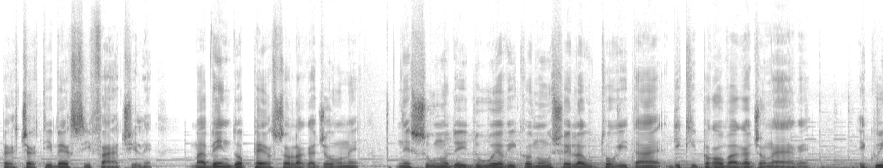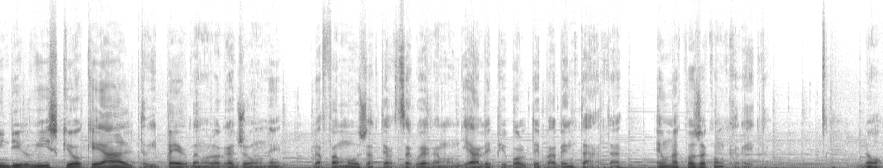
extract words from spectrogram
per certi versi facile, ma avendo perso la ragione, nessuno dei due riconosce l'autorità di chi prova a ragionare e quindi il rischio che altri perdano la ragione, la famosa terza guerra mondiale più volte paventata, è una cosa concreta. No,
